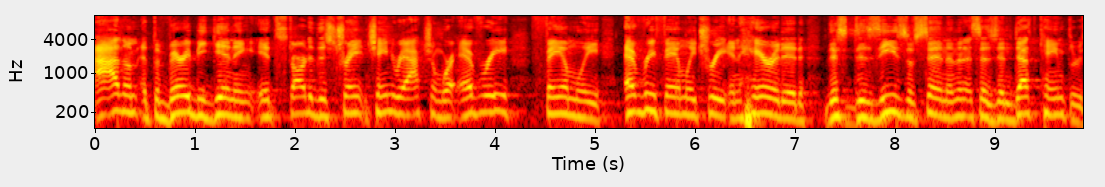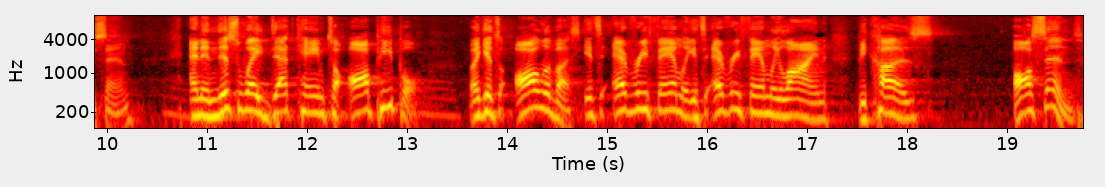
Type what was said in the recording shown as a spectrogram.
Adam at the very beginning, it started this tra- chain reaction where every family, every family tree inherited this disease of sin. And then it says, And death came through sin. And in this way, death came to all people. Like it's all of us, it's every family, it's every family line because all sinned.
